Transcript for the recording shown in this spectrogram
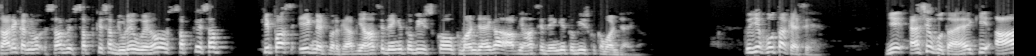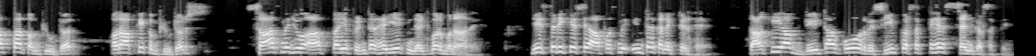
सारे सब, सबके सब जुड़े हुए हैं और सबके सब के पास एक नेटवर्क है। आप यहाँ से देंगे तो भी इसको कमांड जाएगा, आप यहाँ से देंगे तो भी इसको कमांड जाएगा। तो ये होता कैसे है? ये ऐसे होता है कि आपका कंप्यूटर और आपके कंप्यूटर्स साथ में जो आपका ये प्रिंटर है, ये एक नेटवर्क बना रहे हैं। ये इस तरीके से आपस में इंटरकनेक्टेड है ताकि आप डेटा को रिसीव कर सकते हैं सेंड कर सकते हैं।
